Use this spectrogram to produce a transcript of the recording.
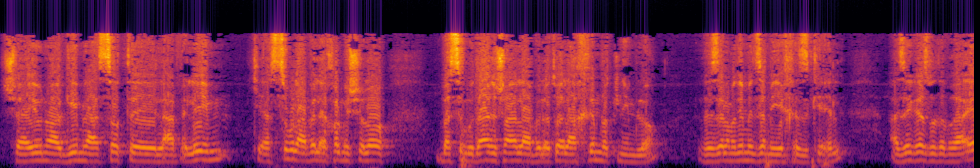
שהיו נוהגים לעשות uh, לאבלים, כי אסור לאבל לאכול מי שלא בסעודה הראשונה לאבלותו, אלא אחרים נותנים לו, וזה לומדים את זה מיחזקאל. אז זה כזאת הבראה.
